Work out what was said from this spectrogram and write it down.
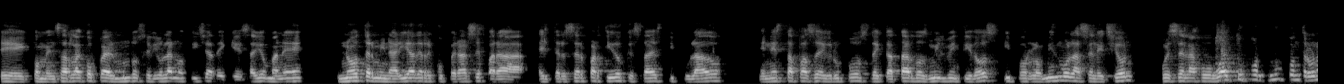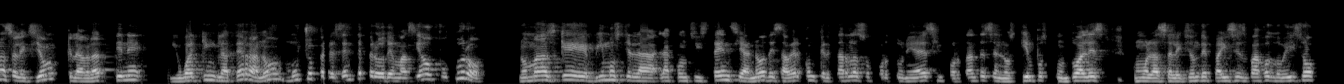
de comenzar la Copa del Mundo se dio la noticia de que Sadio Mané no terminaría de recuperarse para el tercer partido que está estipulado en esta fase de grupos de Qatar 2022 y por lo mismo la selección pues se la jugó al tú por tú contra una selección que la verdad tiene igual que Inglaterra, ¿no? Mucho presente, pero demasiado futuro. No más que vimos que la, la, consistencia, ¿no? De saber concretar las oportunidades importantes en los tiempos puntuales, como la selección de Países Bajos lo hizo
